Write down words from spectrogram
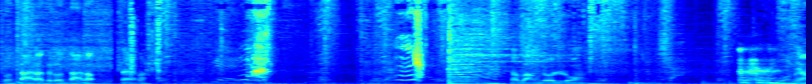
โดนตายแล้วจะโดนตายแล้วแตกปะระวังโดนล้วงหัวหน้า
